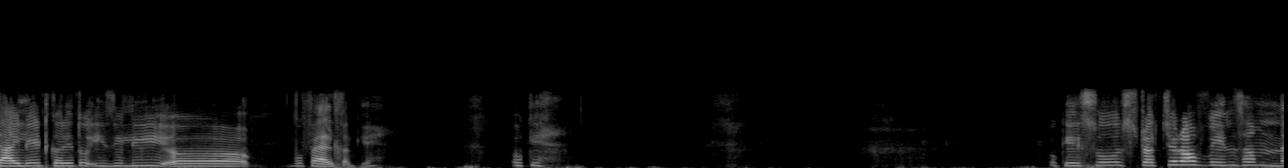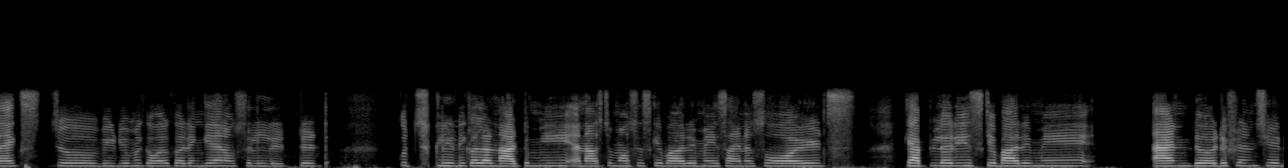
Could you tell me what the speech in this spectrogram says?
डायलेट करे तो इजीली uh, वो फैल सके। Okay okay so structure of veins हम नेक्स्ट वीडियो में कवर करेंगे एंड उससे रिलेटेड कुछ क्लिनिकल अनाटमी एनास्टोमोसिस के बारे में साइनोसॉइड्स कैपिलरीज के बारे में and differentiate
